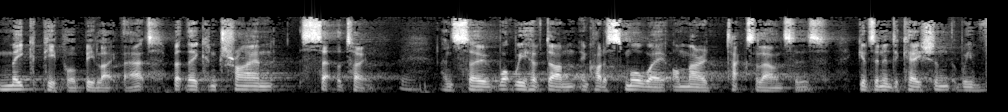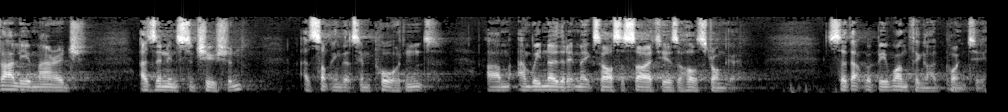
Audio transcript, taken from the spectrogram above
make people be like that, but they can try and set the tone. Mm. And so what we have done in quite a small way on married tax allowances gives an indication that we value marriage as an institution, as something that's important, um, and we know that it makes our society as a whole stronger. So that would be one thing I'd point to.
